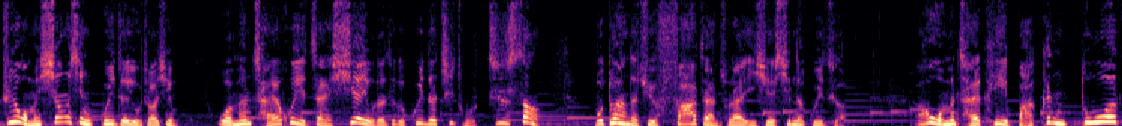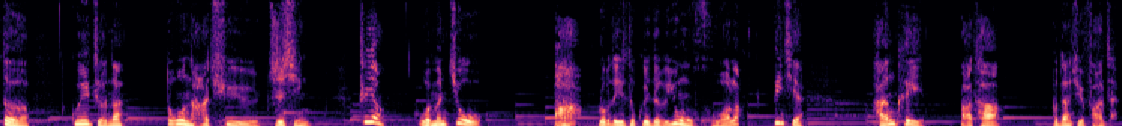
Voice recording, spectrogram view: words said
只有我们相信规则有效性，我们才会在现有的这个规则基础之上，不断的去发展出来一些新的规则。然后我们才可以把更多的规则呢都拿去执行，这样我们就把罗伯特意思规则给用活了，并且还可以把它不断去发展。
